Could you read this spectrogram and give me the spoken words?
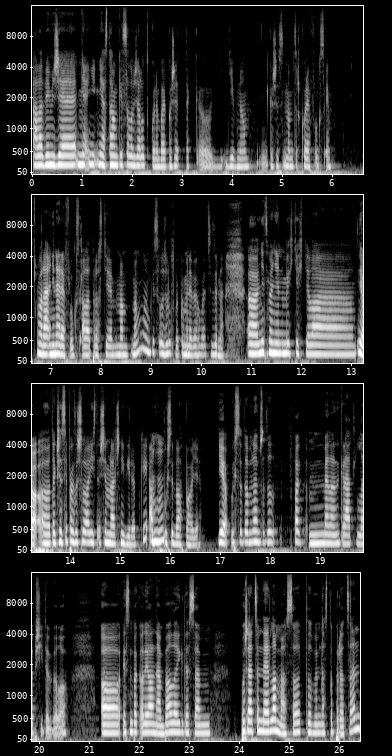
Ale vím, že mě, z toho mám kyselo v žaludku, nebo jakože tak o, di- divno, jakože mám trošku reflux i. Ona ani ne reflux, ale prostě mám, mám, mám kyselo žaludku, jako mi nevyhovuje cizrna. Uh, nicméně bych tě chtěla... Jo, uh, takže si pak začala jíst ještě mléčné výrobky a Mhm. už jsi byla v pohodě. Jo, už se to mnohem se to fakt milionkrát lepší to bylo. Uh, já jsem pak odjela na Bali, kde jsem pořád jsem nejedla maso, to vím na 100%,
